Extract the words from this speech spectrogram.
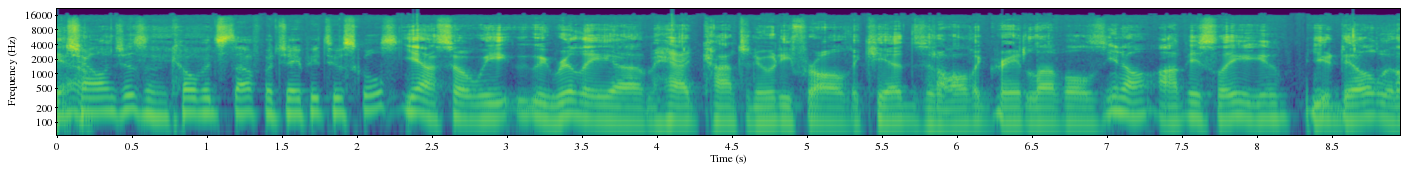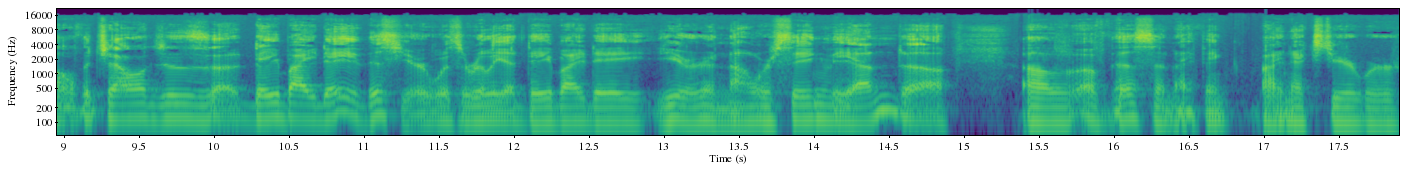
Yeah. challenges and COVID stuff with JP2 schools. Yeah, so we, we really um, had continuity for all the kids at all the grade levels. You know, obviously you, you deal with all the challenges uh, day by day. This year was really a day by day year, and now we're seeing the end uh, of, of this. And I think by next year we're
